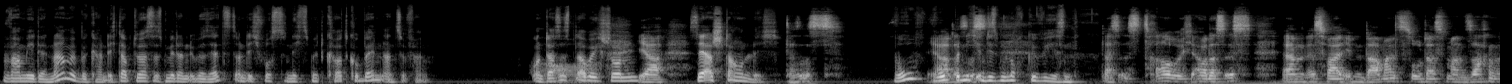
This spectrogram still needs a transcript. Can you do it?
war mir der Name bekannt. Ich glaube, du hast es mir dann übersetzt und ich wusste nichts mit Kurt Cobain anzufangen. Und das oh, ist, glaube ich, schon ja, sehr erstaunlich. Das ist. Wo, wo ja, bin ich ist, in diesem Loch gewesen? Das ist traurig, aber das ist, ähm, es war eben damals so, dass man Sachen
